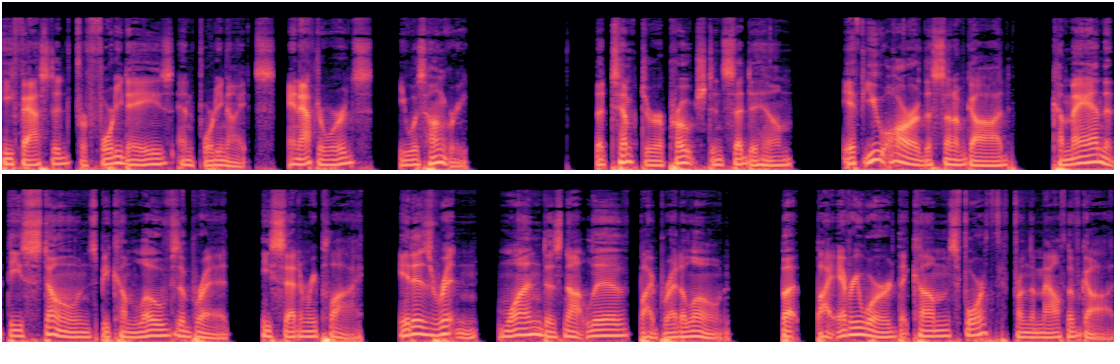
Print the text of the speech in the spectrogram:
He fasted for forty days and forty nights, and afterwards he was hungry. The tempter approached and said to him, If you are the Son of God, command that these stones become loaves of bread. He said in reply, It is written, One does not live by bread alone but by every word that comes forth from the mouth of God.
